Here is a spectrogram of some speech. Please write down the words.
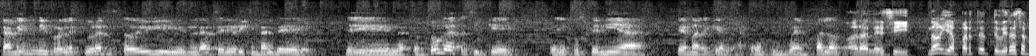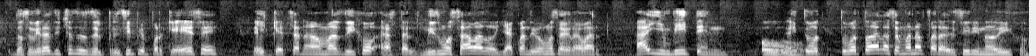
también mis relecturas estoy en la serie original de, de las tortugas, así que eh, pues tenía tema de que hablar. Pues, bueno, otra. Órale, sí. No, y aparte te hubieras, nos hubieras dicho desde el principio, porque ese, el Quetzal nada más dijo hasta el mismo sábado, ya cuando íbamos a grabar. ¡Ay, inviten! Uh, Ahí tuvo, tuvo toda la semana para decir y no dijo.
